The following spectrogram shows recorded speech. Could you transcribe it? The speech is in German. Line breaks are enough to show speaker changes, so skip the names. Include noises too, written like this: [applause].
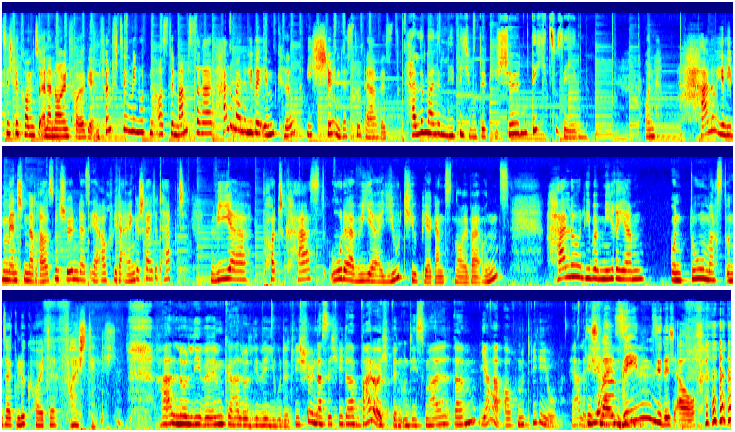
Herzlich willkommen zu einer neuen Folge in 15 Minuten aus dem Mamsterrad. Hallo meine liebe Imke, wie schön, dass du da bist.
Hallo meine liebe Judith, wie schön dich zu sehen.
Und hallo ihr lieben Menschen da draußen, schön, dass ihr auch wieder eingeschaltet habt via Podcast oder via YouTube ja ganz neu bei uns. Hallo liebe Miriam, und du machst unser Glück heute vollständig.
Hallo liebe Imke, hallo liebe Judith. Wie schön, dass ich wieder bei euch bin und diesmal ähm, ja auch mit Video.
Herrlich. Diesmal ja. sehen Sie dich auch.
